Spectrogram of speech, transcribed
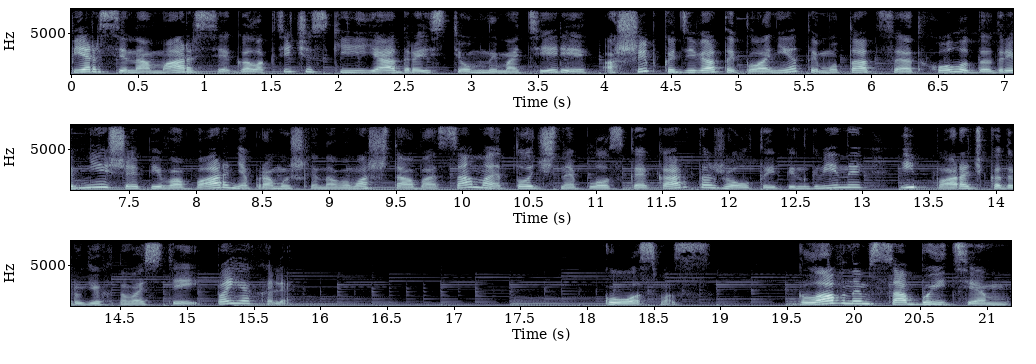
Перси на Марсе, галактические ядра из темной материи, ошибка девятой планеты, мутация от холода, древнейшая пивоварня промышленного масштаба, самая точная плоская карта, желтые пингвины и парочка других новостей. Поехали! Космос. Главным событием,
